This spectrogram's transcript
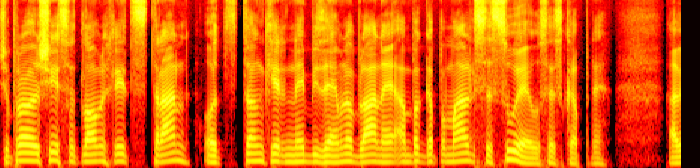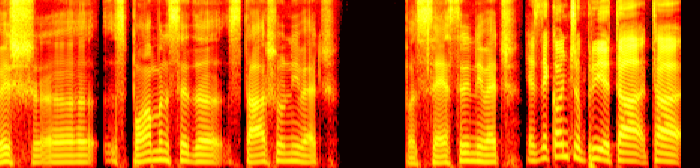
čeprav je šest svetlobnih let stran od tam, kjer ne bi zemlja bila, ne, ampak ga pa malo sesuje vse skupne. A veš, uh, spomnim se, da staršev ni več, pa sestre ni več. Ja, zdaj končno pride ta, ta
